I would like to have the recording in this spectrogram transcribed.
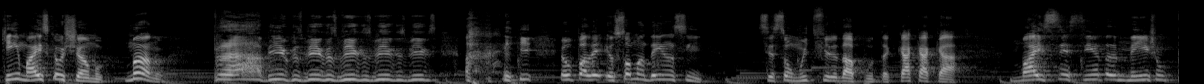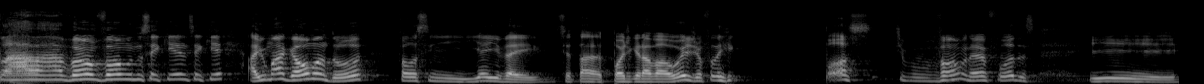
Quem mais que eu chamo? Mano, plá, Bigos, Bigos, Bigos, Bigos, Bigos. Aí eu falei, eu só mandei assim: Vocês são muito filho da puta, kkk. Mais 60 mention, plá, vamos, vamos, não sei o que, não sei o que. Aí o Magal mandou, falou assim: E aí, velho, você tá, pode gravar hoje? Eu falei: Posso. Tipo, vamos, né? Foda-se. E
